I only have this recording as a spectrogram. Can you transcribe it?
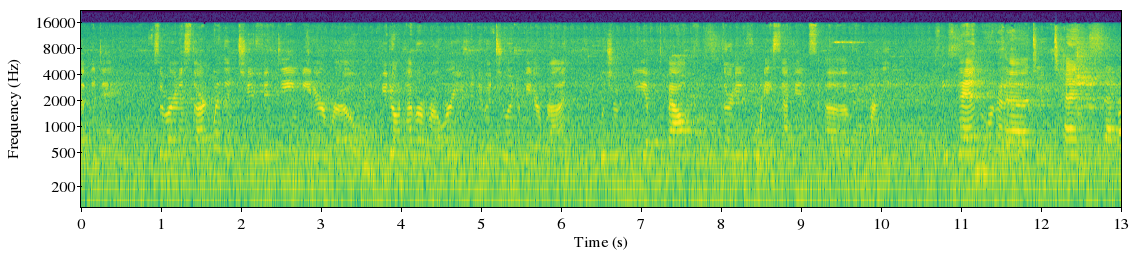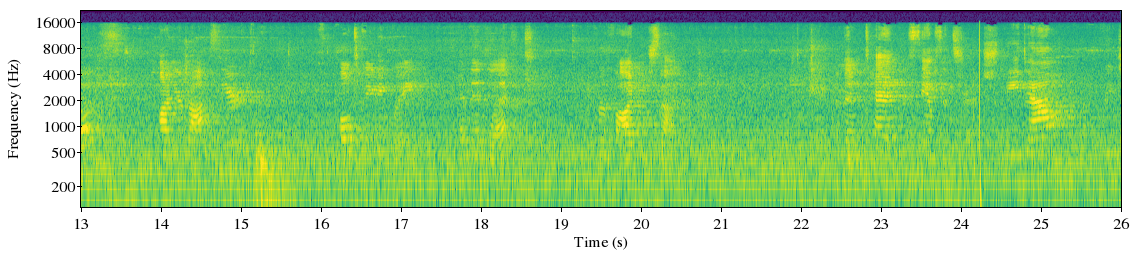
of the day. So we're gonna start with a 250 meter row. If you don't have a rower, you can do a 200 meter run, which would be about 30 to 40 seconds of running. Then we're gonna do 10 step ups on your box here, alternating right and then left for five each side. And then 10 Samson stretch. Knee down, reach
